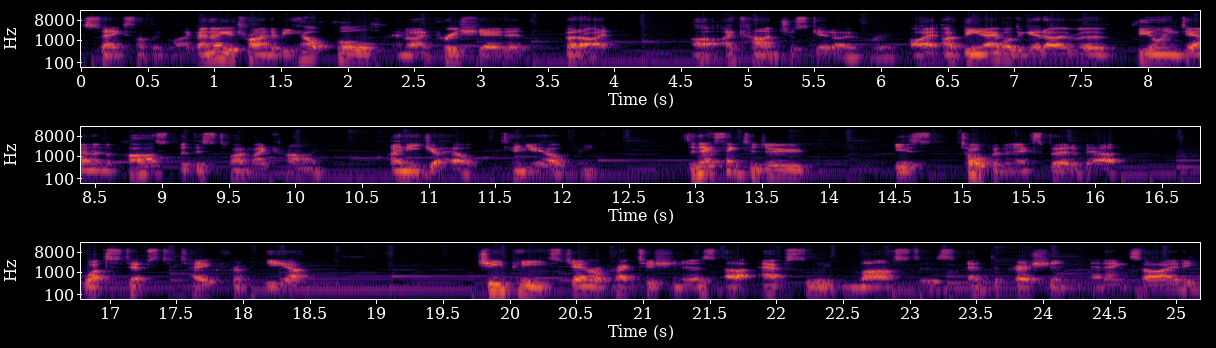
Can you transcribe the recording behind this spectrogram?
saying something like, I know you're trying to be helpful and I appreciate it, but I, uh, I can't just get over it. I, I've been able to get over feeling down in the past, but this time I can't. I need your help. Can you help me? The next thing to do is talk with an expert about what steps to take from here. GPs, general practitioners, are absolute masters at depression and anxiety.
